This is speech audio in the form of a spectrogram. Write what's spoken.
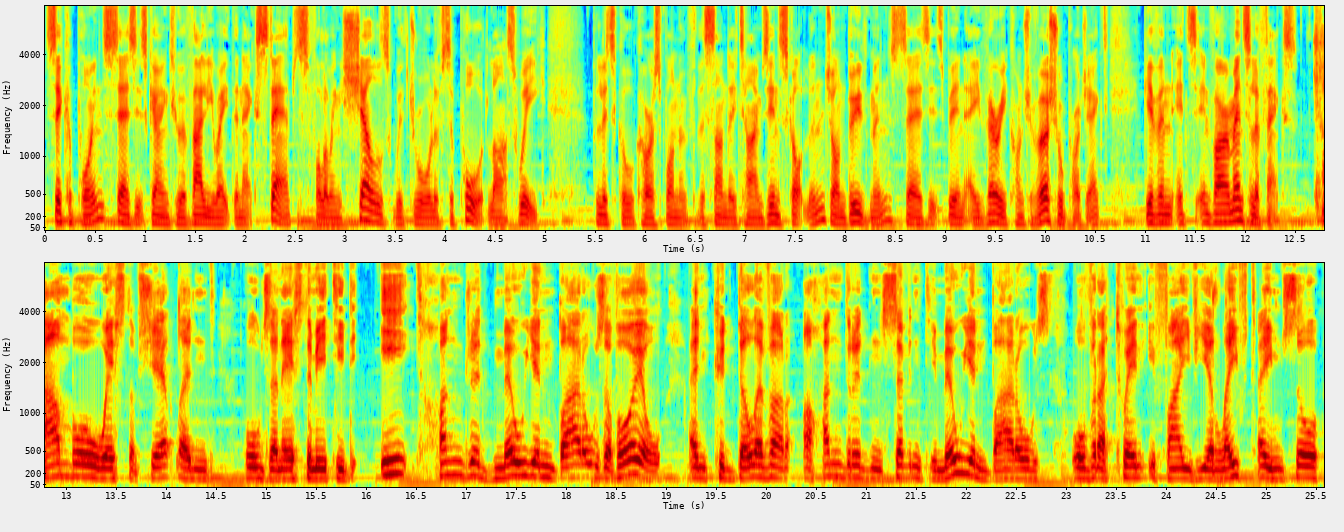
Siccar Point says it's going to evaluate the next steps following Shell's withdrawal of support last week. Political correspondent for the Sunday Times in Scotland, John Boothman, says it's been a very controversial project given its environmental effects. Cambo, west of Shetland, holds an estimated 800 million barrels of oil and could deliver 170 million barrels over a 25 year lifetime. So,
